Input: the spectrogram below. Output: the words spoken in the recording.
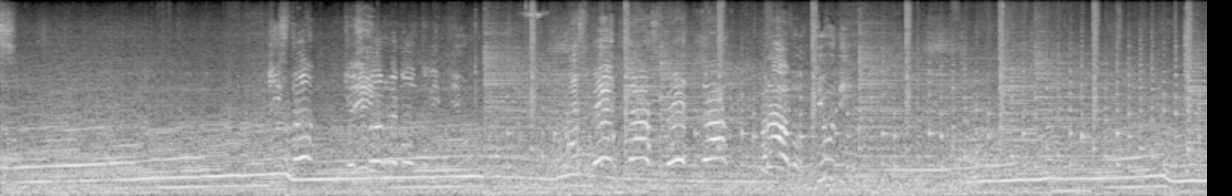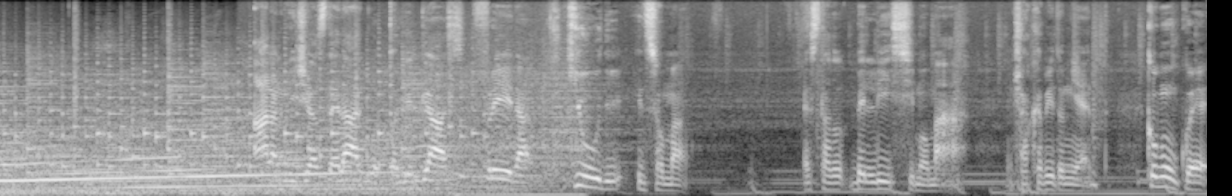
gas. Visto? Che scorre molto di più. Aspetta, aspetta. Bravo, chiudi. Alan mi diceva stai largo, togli il gas, frena, chiudi, insomma è stato bellissimo ma non ci ho capito niente. Comunque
